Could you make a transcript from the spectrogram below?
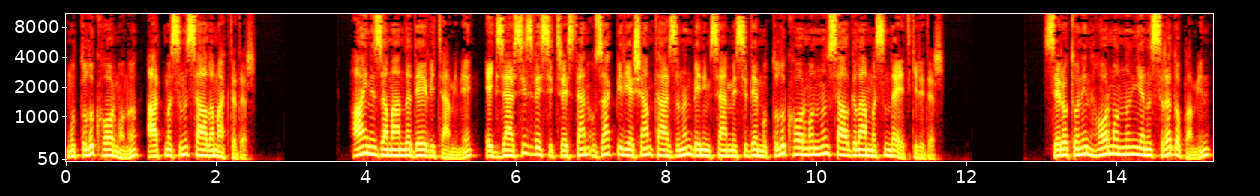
mutluluk hormonu, artmasını sağlamaktadır. Aynı zamanda D vitamini, egzersiz ve stresten uzak bir yaşam tarzının benimsenmesi de mutluluk hormonunun salgılanmasında etkilidir. Serotonin hormonunun yanı sıra dopamin,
